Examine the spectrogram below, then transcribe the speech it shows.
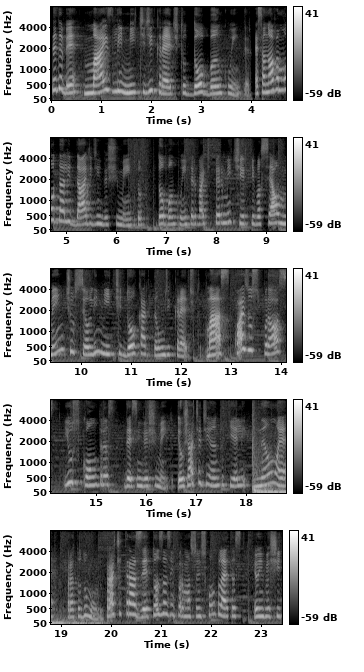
CDB mais limite de crédito do Banco Inter. Essa nova modalidade de investimento do Banco Inter vai te permitir que você aumente o seu limite do cartão de crédito. Mas quais os prós e os contras desse investimento. Eu já te adianto que ele não é para todo mundo. Para te trazer todas as informações completas, eu investi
